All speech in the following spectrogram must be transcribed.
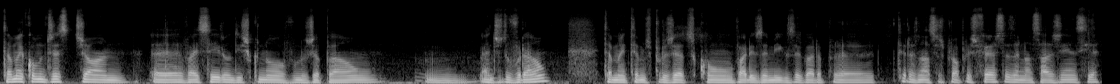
Também como Just John uh, vai sair um disco novo no Japão um, antes do verão. Também temos projetos com vários amigos agora para ter as nossas próprias festas, a nossa agência.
